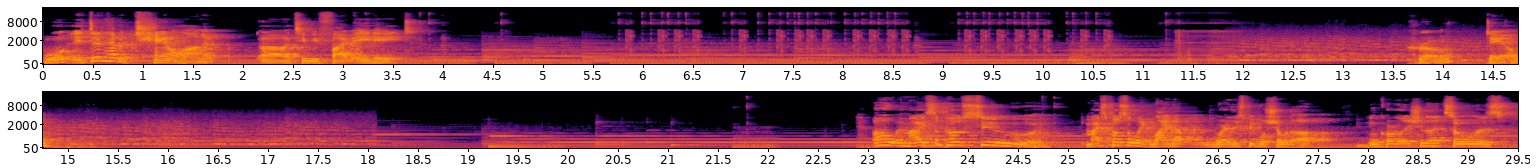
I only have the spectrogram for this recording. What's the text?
Well, it did have a channel on it. Uh, TV 588. Crow, Dale. Oh, am I supposed to? Am I supposed to like line up where these people showed up in correlation to that? So it was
